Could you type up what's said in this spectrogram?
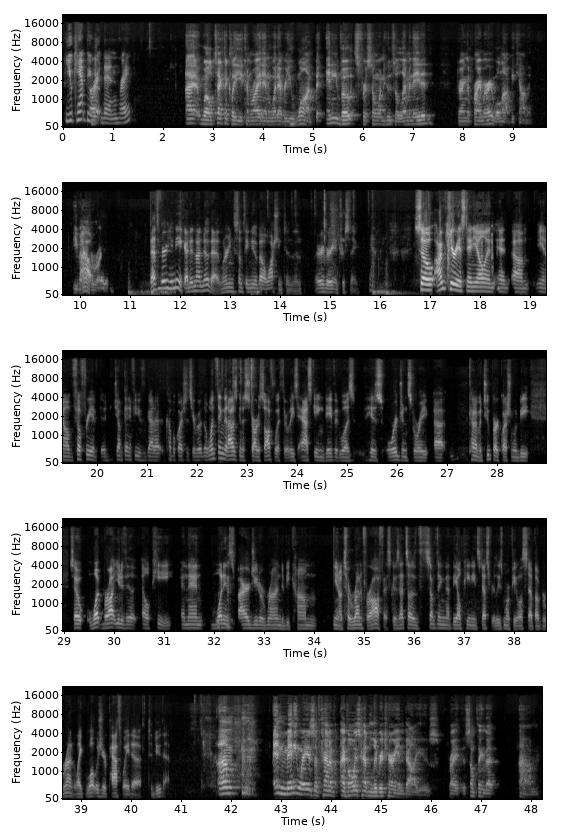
You can't be Uh, written in, right? I, well, technically, you can write in whatever you want, but any votes for someone who's eliminated during the primary will not be counted, even Wow. as a write-in. That's very unique. I did not know that. Learning something new about Washington then. Very, very interesting. Yeah. So I'm curious, Danielle, and and um, you know, feel free to jump in if you've got a couple questions here. But the one thing that I was going to start us off with, or at least asking David, was his origin story. Uh, kind of a two part question would be: so, what brought you to the LP, and then what inspired you to run to become, you know, to run for office? Because that's a something that the LP needs desperately. Is more people to step up and run. Like, what was your pathway to to do that? Um, in many ways, I've kind of I've always had libertarian values, right? It's something that um,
